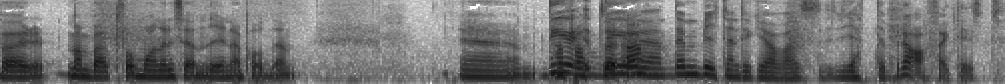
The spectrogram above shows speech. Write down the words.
för man bara två månader sedan i den här podden. Han Det, pratar- det, ja. Den biten tycker jag var jättebra faktiskt.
